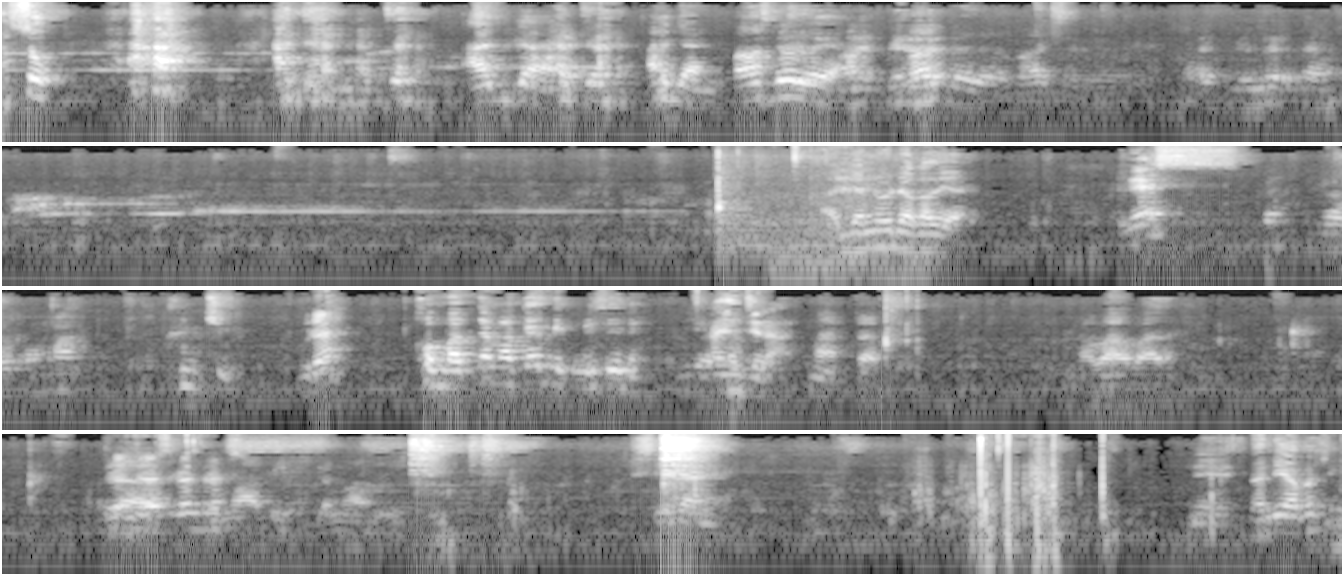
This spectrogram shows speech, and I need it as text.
asuk ada aja aja aja. Pause dulu ya. Pause dulu. pause dulu pause dulu. Ajan udah kali ya? Guys. Udah? Komatnya pakai mic di sini. Anjir mantap. Nggak apa-apa lah. Terus, Udah, terus, terus, udah terus. sidan. Nih tadi apa sih?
